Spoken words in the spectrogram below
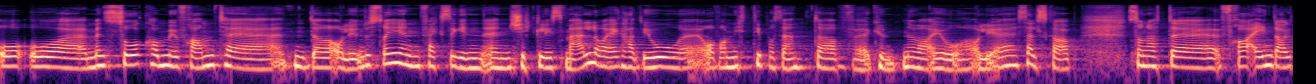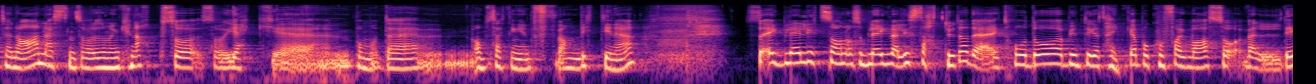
og, og, men så kom vi jo fram til der oljeindustrien fikk seg en, en, skikkelig smell. Og jeg hadde jo eh, over 90% av kundene var jo oljeselskap. Sånn at eh, fra en dag til en annen nesten så var det som en knapp, så, så gikk eh, på en måte omsetningen vanvittig ned. Så jeg ble litt sånn, og så ble jeg veldig satt ut av det. Jeg tror Da begynte jeg å tenke på hvorfor jeg var så veldig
